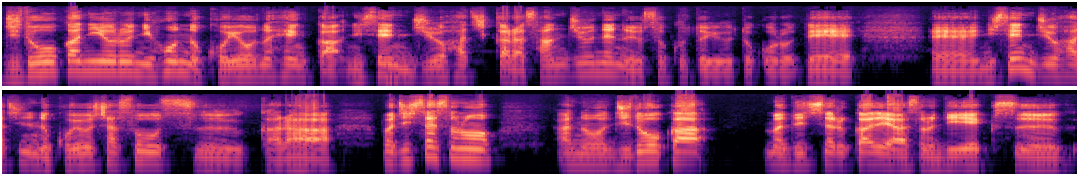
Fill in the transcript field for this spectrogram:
自動化による日本の雇用の変化、2018から30年の予測というところで、えー、2018年の雇用者総数から、まあ、実際その、あの、自動化、まあ、デジタル化やその DX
